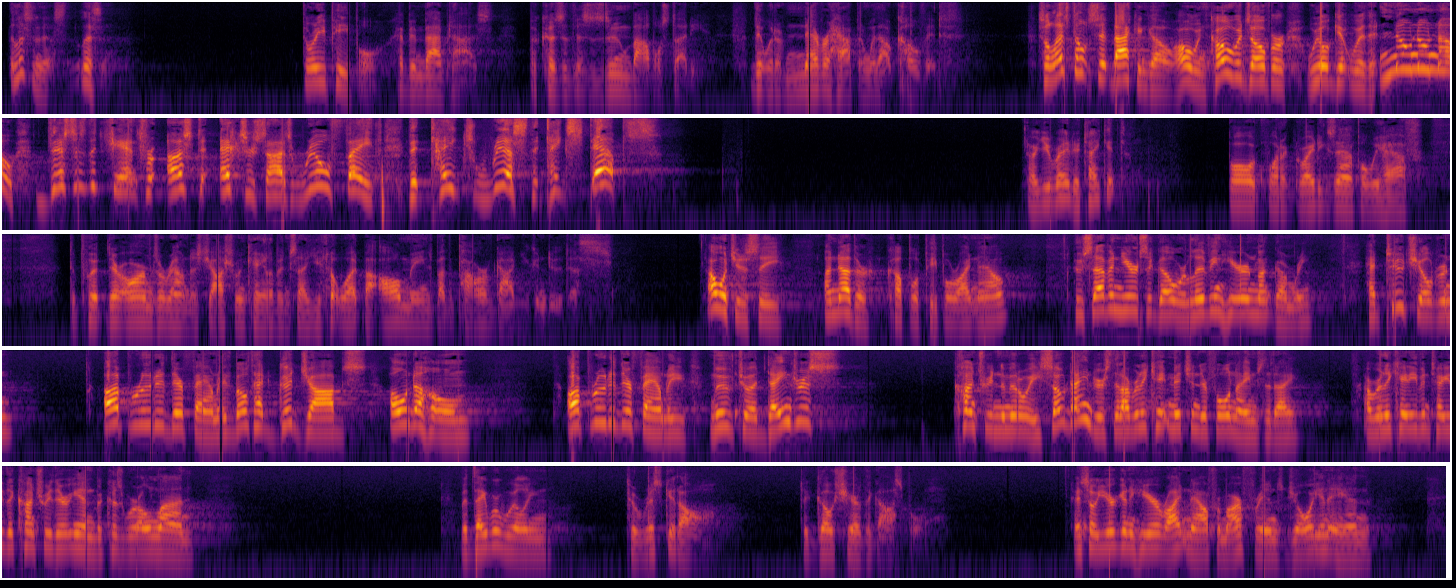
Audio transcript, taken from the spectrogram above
And listen to this. Listen. Three people have been baptized because of this Zoom Bible study. that would have never happened without COVID. So let's don't sit back and go, oh, when COVID's over, we'll get with it. No, no, no. This is the chance for us to exercise real faith that takes risks, that takes steps. Are you ready to take it? Boy, what a great example we have to put their arms around us, Joshua and Caleb, and say, you know what? By all means, by the power of God, you can do this. I want you to see another couple of people right now who seven years ago were living here in Montgomery, had two children, uprooted their family. They both had good jobs, owned a home, uprooted their family, moved to a dangerous country in the Middle East, so dangerous that I really can't mention their full names today. I really can't even tell you the country they're in because we're online. But they were willing to risk it all to go share the gospel. And so you're going to hear right now from our friends Joy and Ann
